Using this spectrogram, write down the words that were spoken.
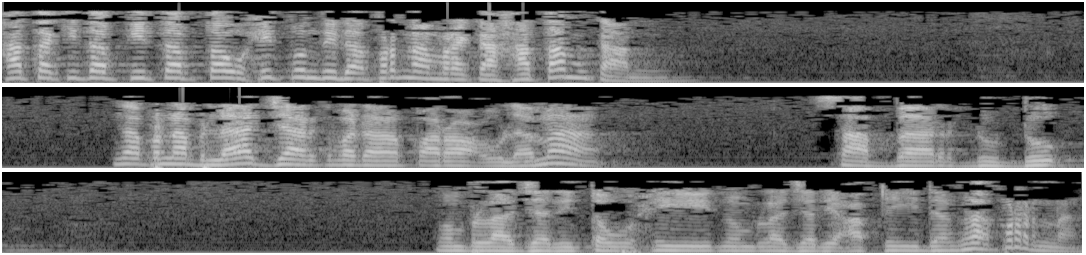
Hatta kitab-kitab tauhid pun tidak pernah mereka hatamkan. Nggak pernah belajar kepada para ulama. Sabar duduk mempelajari tauhid, mempelajari akidah, nggak pernah.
